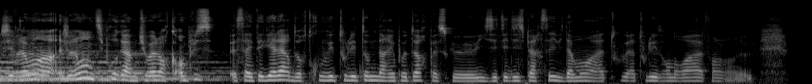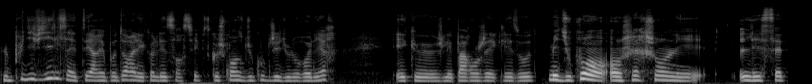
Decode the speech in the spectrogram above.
J'ai vraiment, un, vraiment un petit programme, tu vois. Alors qu'en plus, ça a été galère de retrouver tous les tomes d'Harry Potter parce qu'ils étaient dispersés évidemment à, à tous les endroits. Enfin, le plus difficile, ça a été Harry Potter à l'école des sorciers parce que je pense du coup que j'ai dû le relire et que je l'ai pas rangé avec les autres. Mais du coup, en, cherchant les, les sept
